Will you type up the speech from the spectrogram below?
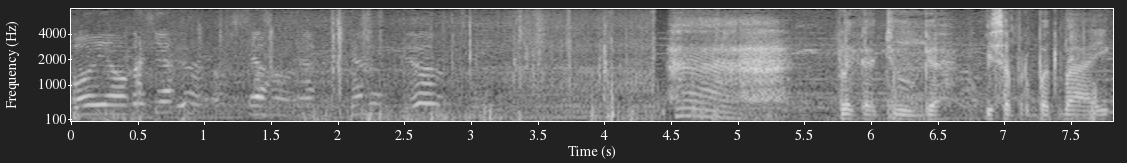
Oh iya, makasih ya. Ya, ya, ya. ya. Lega juga bisa berbuat baik.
